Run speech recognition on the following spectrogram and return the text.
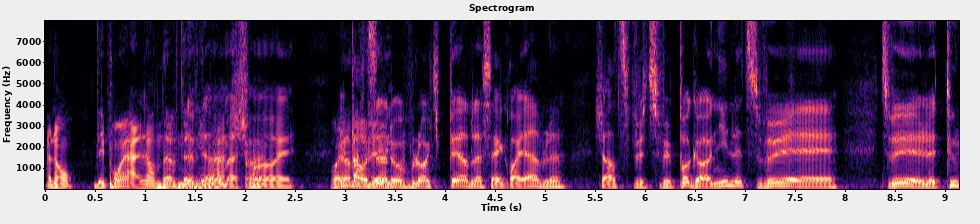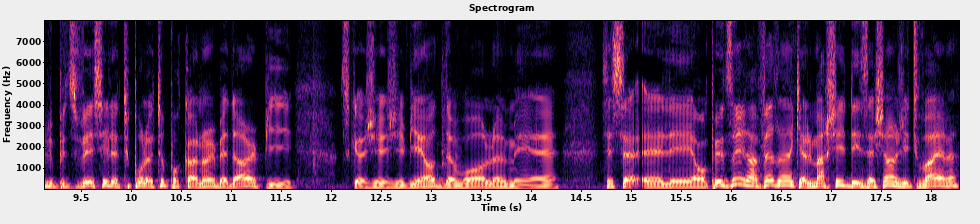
Ah non, des points à leurs 9 Neuf derniers derniers matchs. matchs, ouais, ouais. Ouais, les non, partisans les- doivent vouloir qu'ils perdent, là, c'est incroyable. Là. Genre, tu veux, tu veux pas gagner, là, tu veux, euh, tu veux le tout, le- tu veux essayer le tout pour le tout pour Connor Bedard, puis parce que j'ai j'ai bien hâte de voir là, mais euh, c'est ça. euh, les- on peut dire en fait hein, que le marché des échanges est ouvert. Hein.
